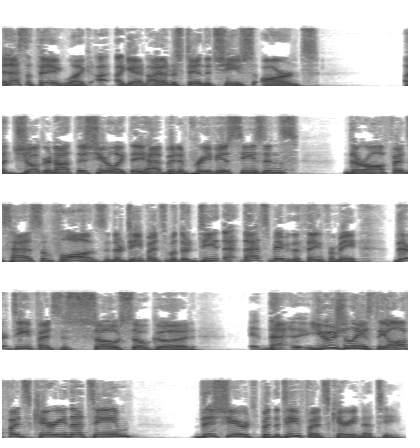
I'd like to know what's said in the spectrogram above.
and that's the thing. Like I, again, I understand the Chiefs aren't a juggernaut this year like they have been in previous seasons. Their offense has some flaws in their defense, but their de- that, that's maybe the thing for me. Their defense is so so good that usually it's the offense carrying that team. This year it's been the defense carrying that team.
